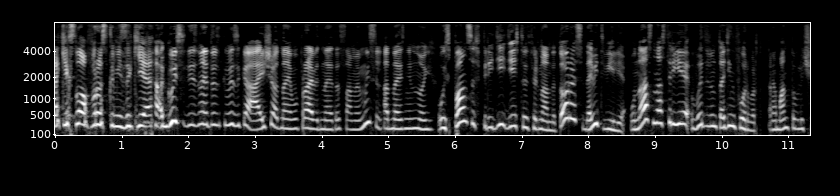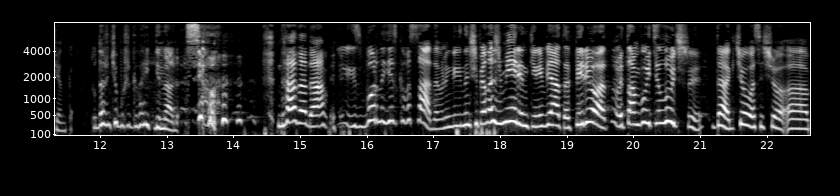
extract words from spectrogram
таких слов в русском языке. А Гусев не знает русского языка. А еще одна его праведная эта самая мысль, одна из немногих. У испанцев впереди действует Фернандо Торрес и Давид Вилья. У нас на острие выдвинут один форвард, Роман Павлюченко. Тут даже ничего больше говорить не надо. Все. Да-да-да. Сборная детского сада, блин, на чемпионат Жмеринки, ребята, вперед! Вы там будете лучшие. Так, что у вас еще? А,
